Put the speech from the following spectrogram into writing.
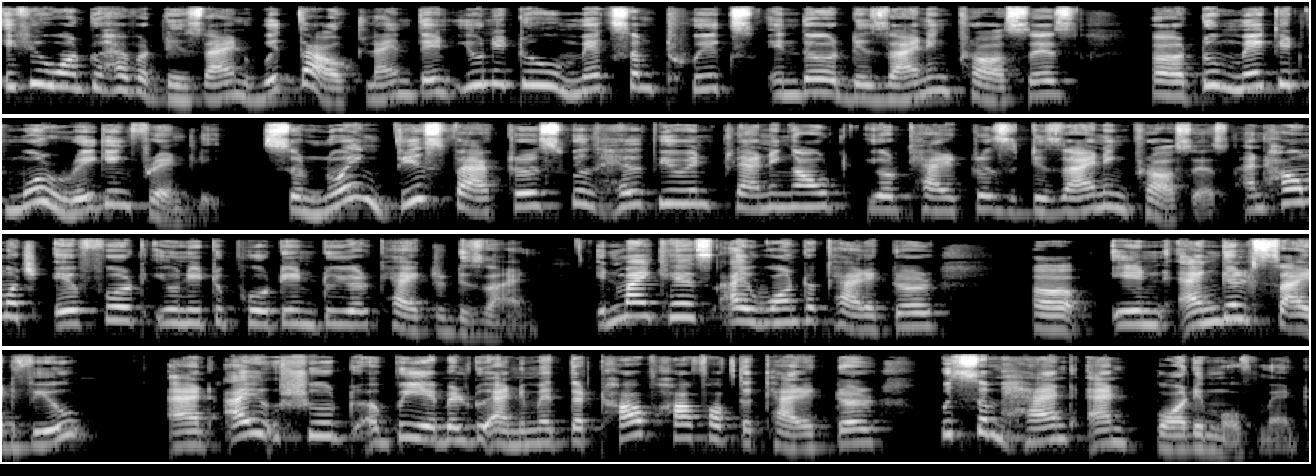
If you want to have a design with the outline then you need to make some tweaks in the designing process uh, to make it more rigging friendly. So knowing these factors will help you in planning out your character's designing process and how much effort you need to put into your character design. In my case, I want a character uh, in angled side view and I should be able to animate the top half of the character with some hand and body movement.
